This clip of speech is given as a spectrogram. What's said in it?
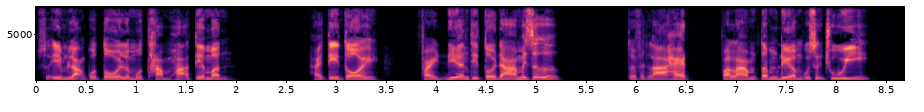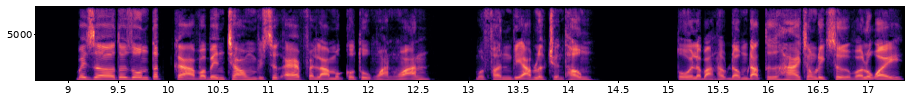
Sự im lặng của tôi là một thảm họa tiềm ẩn. Hãy tin tôi, phải điên thì tôi đá mới giữ. Tôi phải la hét và làm tâm điểm của sự chú ý. Bây giờ tôi dồn tất cả vào bên trong vì sức ép phải làm một cầu thủ ngoan ngoãn, một phần vì áp lực truyền thông. Tôi là bản hợp đồng đắt thứ hai trong lịch sử vào lúc ấy,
